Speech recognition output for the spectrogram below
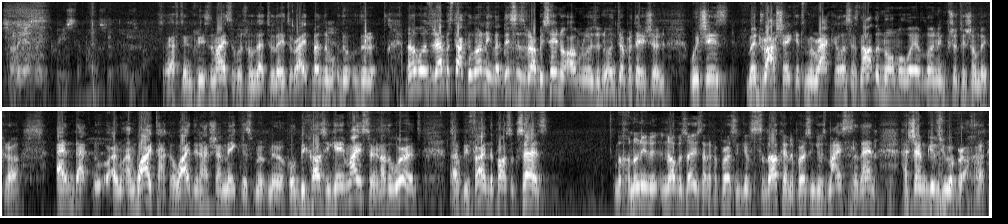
So they had to increase the all. So we have to increase the ma'aser, which we'll get to later, right? But the, the, the, in other words, Rebbe started learning that this is Rabboseinu Amru is a new interpretation, which is midrashic. It's miraculous. It's not the normal way of learning Pshuto Shel Mikra, and that and, and why Taka? Why did Hashem make this miracle? Because He gave ma'aser. In other words, like we find the pasuk says. That if a person gives tzedakah and a person gives ma'aser, then Hashem gives you a bracha.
